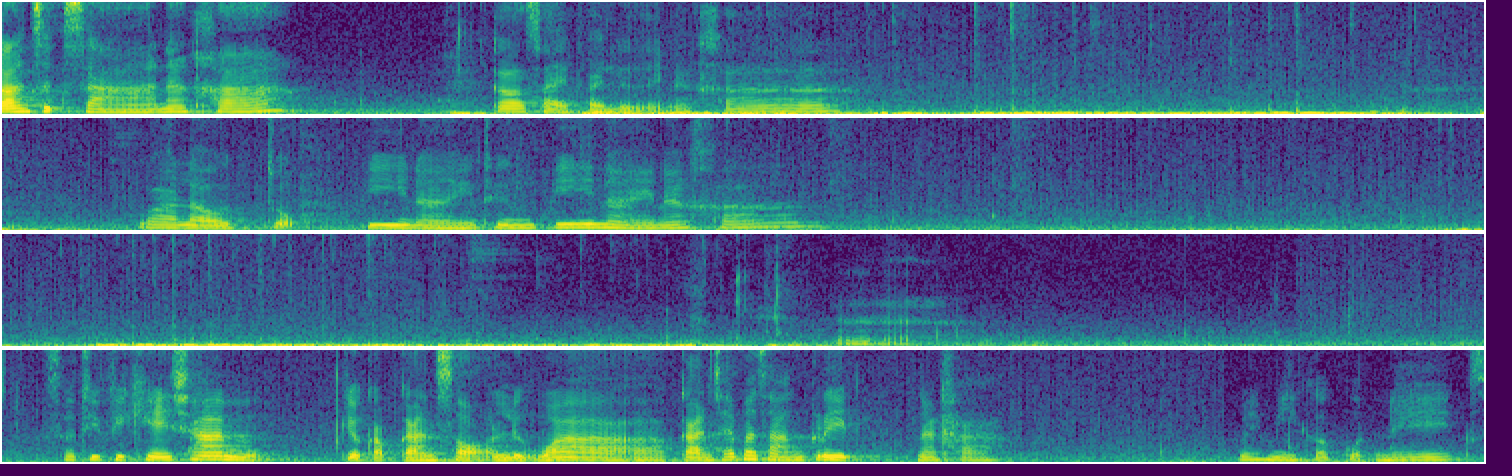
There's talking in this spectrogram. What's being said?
การศึกษานะคะ ก็ใส่ไปเลยนะคะ ว่าเราจบปีไหนถึงปีไหนนะคะ Certification เกี่ยวกับการสอนหรือว่าการใช้ภาษาอังกฤษนะคะ ไม่มีก็กด next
